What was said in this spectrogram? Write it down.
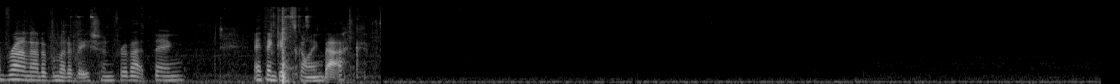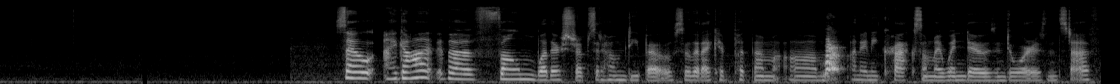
I've run out of motivation for that thing. I think it's going back. So I got the foam weather strips at Home Depot so that I could put them um, on any cracks on my windows and doors and stuff.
